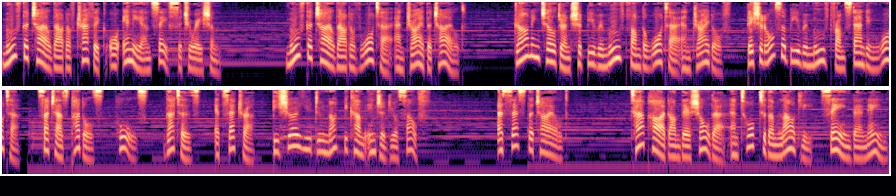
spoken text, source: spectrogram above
Move the child out of traffic or any unsafe situation. Move the child out of water and dry the child. Drowning children should be removed from the water and dried off. They should also be removed from standing water, such as puddles, pools, gutters, etc. Be sure you do not become injured yourself. Assess the child. Tap hard on their shoulder and talk to them loudly, saying their name.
